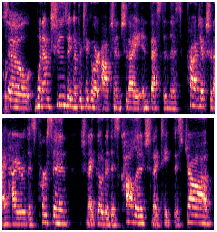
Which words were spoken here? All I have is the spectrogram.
So when I'm choosing a particular option, should I invest in this project? Should I hire this person? Should I go to this college? Should I take this job?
